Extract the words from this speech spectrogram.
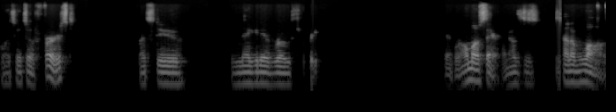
Let's get to first. Let's do negative row three. Okay, we're almost there. I know this is kind of long.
